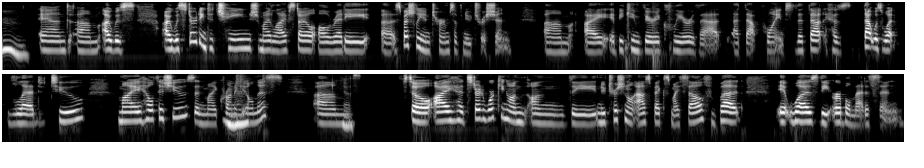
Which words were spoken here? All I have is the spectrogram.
Mm. And um, I was I was starting to change my lifestyle already, uh, especially in terms of nutrition. Um, I it became very clear that at that point that that has that was what led to my health issues and my chronic mm-hmm. illness. Um, yes. So I had started working on on the nutritional aspects myself, but it was the herbal medicine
